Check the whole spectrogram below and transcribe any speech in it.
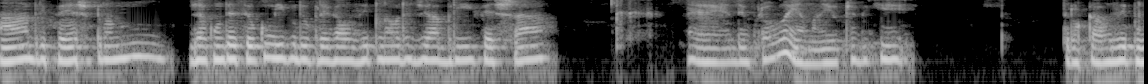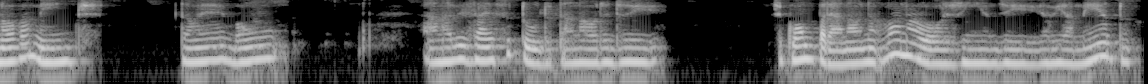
abre, fecha para não. Já aconteceu comigo de eu pregar o zíper na hora de abrir e fechar. É, deu problema. Eu tive que trocar o zíper novamente. Então é bom analisar isso tudo, tá? Na hora de, de comprar, lá na, lá na lojinha de aviamento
